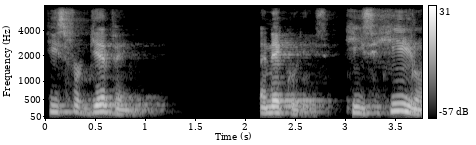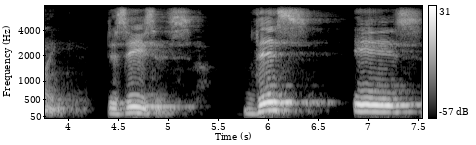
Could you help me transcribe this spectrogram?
He's forgiving iniquities, he's healing diseases. This is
